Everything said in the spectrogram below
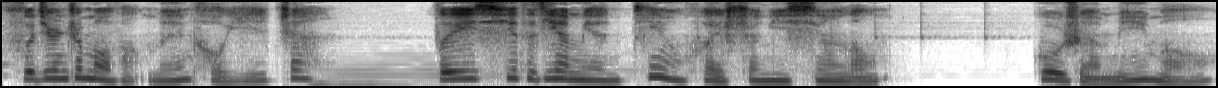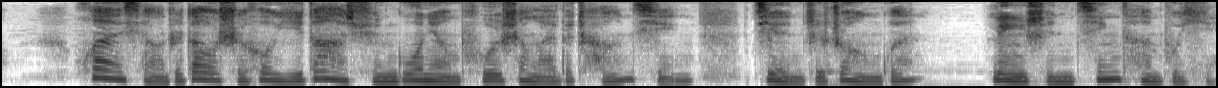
夫君这么往门口一站，为妻的见面定会生意兴隆。顾软眯眸，幻想着到时候一大群姑娘扑上来的场景，简直壮观，令人惊叹不已。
